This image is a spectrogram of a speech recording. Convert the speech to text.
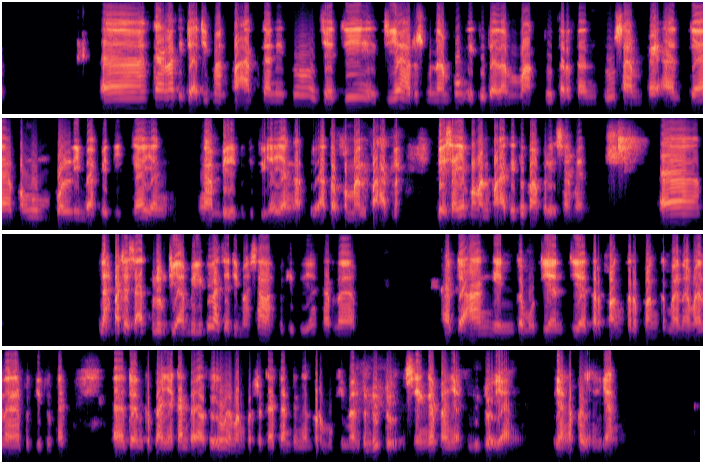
eh, karena tidak dimanfaatkan itu jadi dia harus menampung itu dalam waktu tertentu sampai ada pengumpul limbah P3 yang ngambil begitu ya yang ngambil atau pemanfaat lah. Biasanya pemanfaat itu pabrik semen. Uh, nah pada saat belum diambil itulah jadi masalah begitu ya karena ada angin kemudian dia terbang-terbang ke mana-mana begitu kan. E, dan kebanyakan PLTU memang berdekatan dengan permukiman penduduk sehingga banyak penduduk yang yang apa ya yang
